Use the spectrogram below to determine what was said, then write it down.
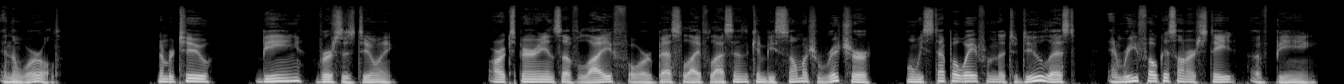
and the world. Number two, being versus doing. Our experience of life or best life lessons can be so much richer when we step away from the to do list and refocus on our state of being.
